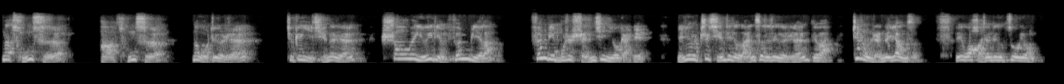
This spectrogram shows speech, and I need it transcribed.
那从此啊，从此那我这个人就跟以前的人稍微有一点分别了，分别不是神性有改变，也就是之前这个蓝色的这个人，对吧？这种人的样子，哎，我好像这个作用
